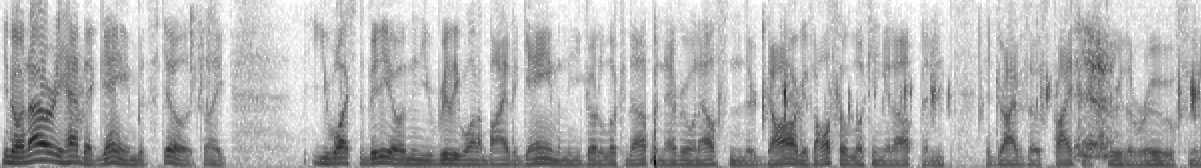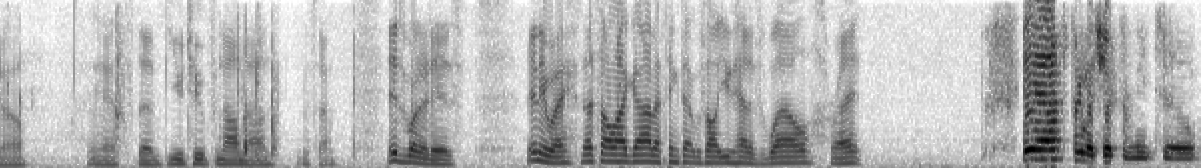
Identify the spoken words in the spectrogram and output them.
you know, and I already had that game, but still, it's like you watch the video and then you really want to buy the game, and then you go to look it up, and everyone else and their dog is also looking it up, and it drives those prices Yeah. through the roof, you know. Yeah, it's the YouTube phenomenon. So, it is what it is. Anyway, that's all I got. I think that was all you had as well, right? Yeah, that's pretty much it for me too.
